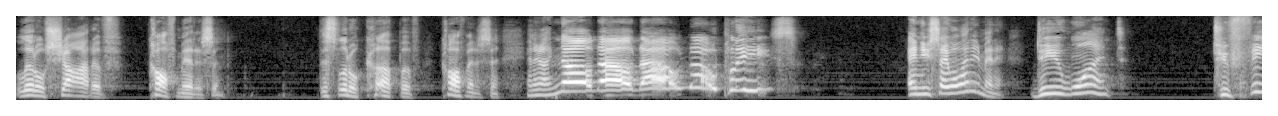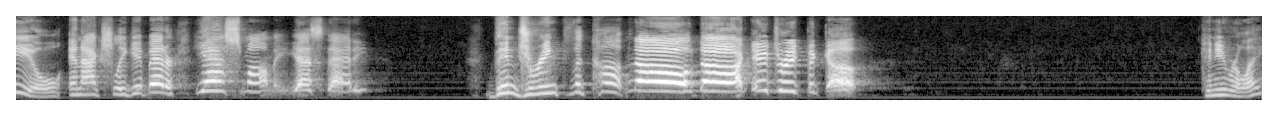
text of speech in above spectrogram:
little shot of cough medicine, this little cup of cough medicine. And they're like, no, no, no, no, please. And you say, well, wait a minute. Do you want to feel and actually get better? Yes, mommy. Yes, daddy. Then drink the cup. No, no, I can't drink the cup. Can you relate?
